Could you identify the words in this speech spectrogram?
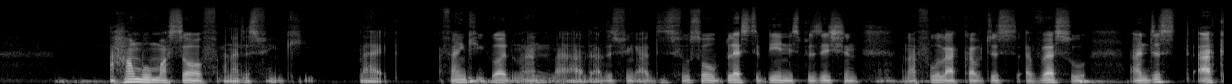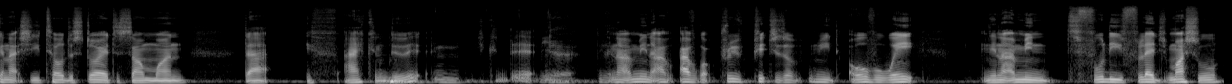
I humble myself and I just think, like, thank you, God, man. Mm. I, I just think I just feel so blessed to be in this position, and I feel like I've just a vessel, and just I can actually tell the story to someone that if I can do it, mm. you can do it. Yeah, yeah. You know what I mean? I've I've got proof pictures of me overweight. You know what I mean? Fully fledged muscle.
